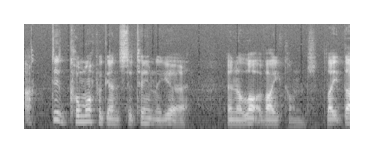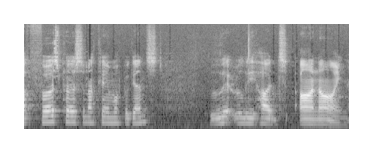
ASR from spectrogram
I did come up against a team of the year and a lot of icons. Like, the first person I came up against literally had R9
